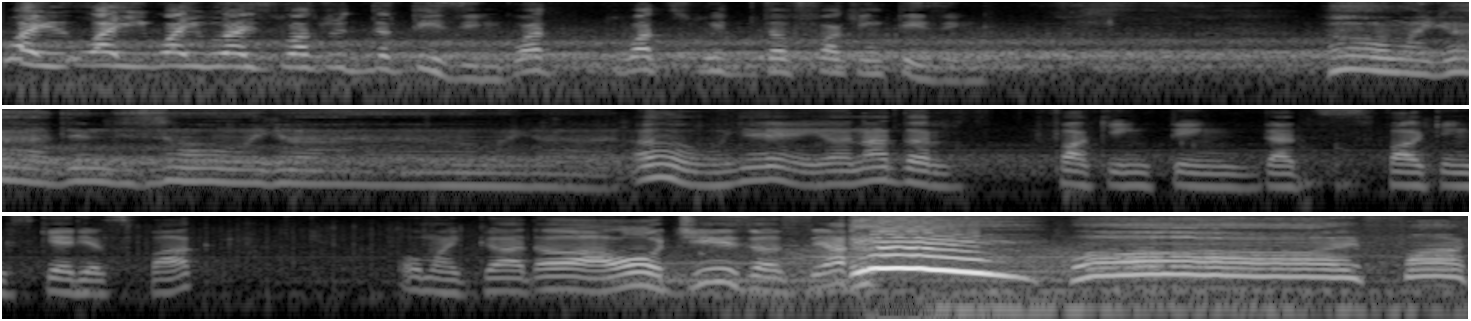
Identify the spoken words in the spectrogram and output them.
Why why why why what's with the teasing? What what's with the fucking teasing? Oh my god, and this, oh my god, oh my god. Oh yay, another fucking thing that's fucking scary as fuck. Oh my god. Oh, oh Jesus. Yeah. oh, fuck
